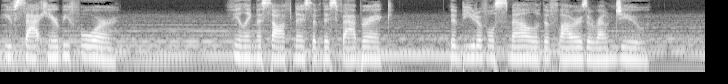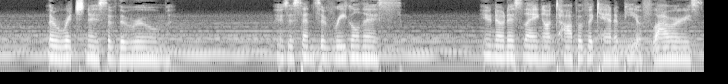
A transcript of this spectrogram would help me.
You've sat here before, feeling the softness of this fabric the beautiful smell of the flowers around you, the richness of the room. There's a sense of regalness. You notice laying on top of a canopy of flowers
